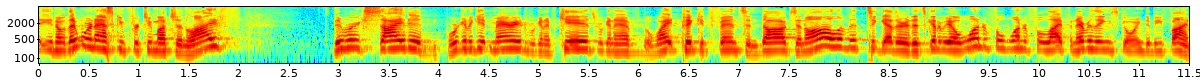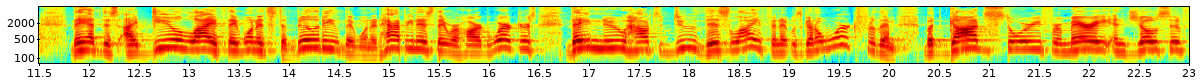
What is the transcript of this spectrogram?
you know, they weren't asking for too much in life. They were excited. We're going to get married. We're going to have kids. We're going to have the white picket fence and dogs and all of it together. And it's going to be a wonderful, wonderful life, and everything's going to be fine. They had this ideal life. They wanted stability. They wanted happiness. They were hard workers. They knew how to do this life, and it was going to work for them. But God's story for Mary and Joseph,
